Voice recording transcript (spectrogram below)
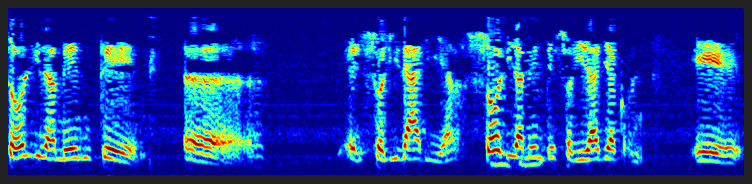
sólidamente eh, eh, solidaria, sólidamente solidaria con eh,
